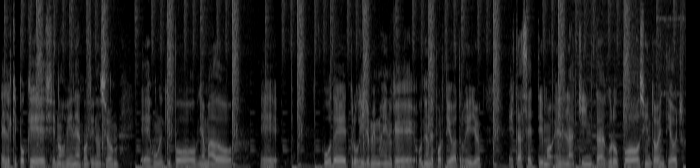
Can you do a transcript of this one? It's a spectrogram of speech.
El equipo que se nos viene a continuación es un equipo llamado eh, UD Trujillo, me imagino que Unión Deportiva Trujillo. Está séptimo en la quinta, grupo 128.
